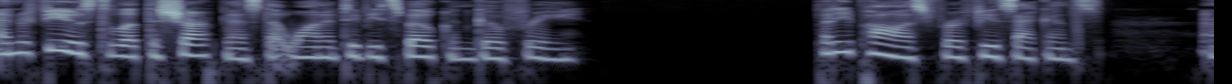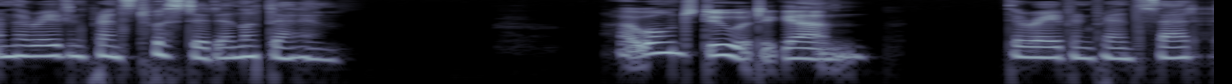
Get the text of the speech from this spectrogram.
and refused to let the sharpness that wanted to be spoken go free. But he paused for a few seconds, and the Raven Prince twisted and looked at him. I won't do it again, the Raven Prince said.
